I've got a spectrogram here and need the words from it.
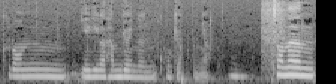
그런 얘기가 담겨 있는 곡이었군요. 음. 저는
